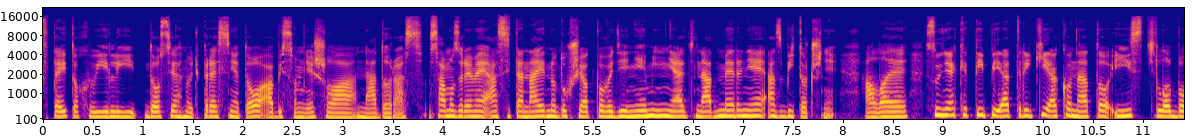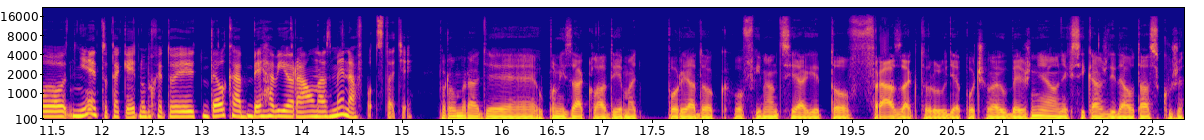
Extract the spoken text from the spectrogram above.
v tejto chvíli dosiahnuť presne to, aby som nešla na doraz. Samozrejme, asi tá najjednoduchšia odpoveď je nemíňať nadmerne a zbytočne. Ale sú nejaké typy a triky, ako na to ísť, lebo nie je to také jednoduché, to je veľká behaviorálna zmena v podstate. V prvom rade úplný základ je mať poriadok vo financiách. Je to fráza, ktorú ľudia počúvajú bežne, ale nech si každý dá otázku, že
